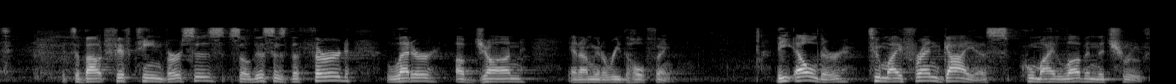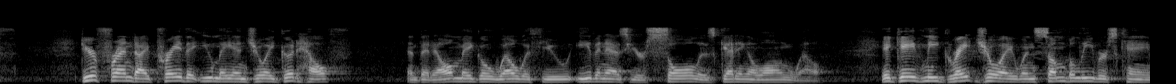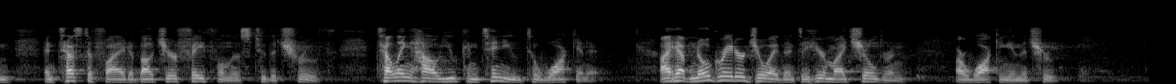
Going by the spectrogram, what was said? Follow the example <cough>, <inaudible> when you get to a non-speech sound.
It's about 15 verses. So this is the third letter of John, and I'm going to read the whole thing. The elder to my friend Gaius, whom I love in the truth. Dear friend, I pray that you may enjoy good health and that all may go well with you, even as your soul is getting along well. It gave me great joy when some believers came and testified about your faithfulness to the truth, telling how you continue to walk in it. I have no greater joy than to hear my children are walking in the truth.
